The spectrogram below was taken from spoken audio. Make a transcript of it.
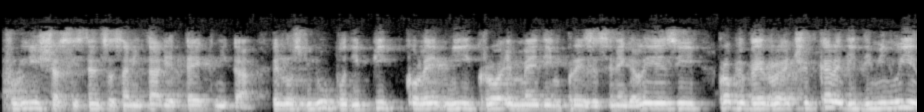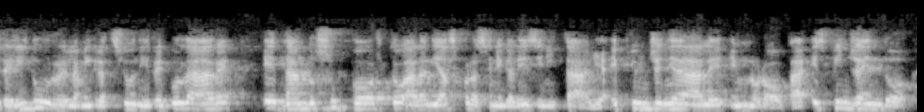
fornisce assistenza sanitaria e tecnica per lo sviluppo di piccole, micro e medie imprese senegalesi, proprio per cercare di diminuire, ridurre la migrazione irregolare e dando supporto alla diaspora senegalese in Italia e più in generale in Europa e spingendo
